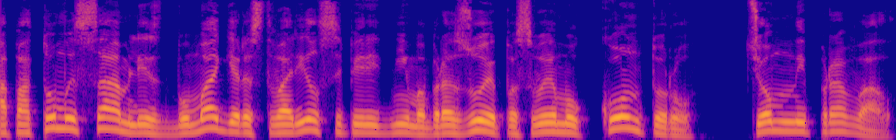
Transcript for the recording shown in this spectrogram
а потом и сам лист бумаги растворился перед ним, образуя по своему контуру темный провал.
